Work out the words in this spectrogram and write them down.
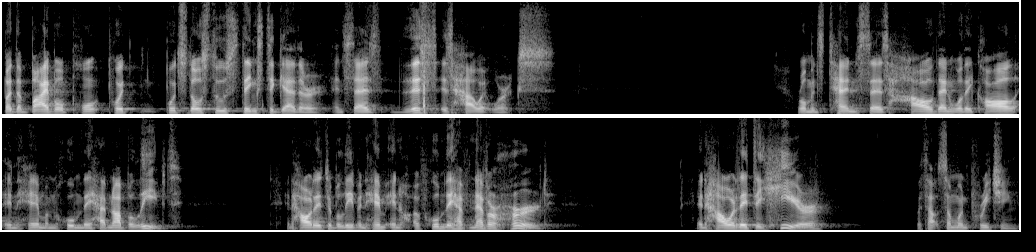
But the Bible put, puts those two things together and says, this is how it works. Romans 10 says, How then will they call in him on whom they have not believed? And how are they to believe in him in, of whom they have never heard? And how are they to hear without someone preaching?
